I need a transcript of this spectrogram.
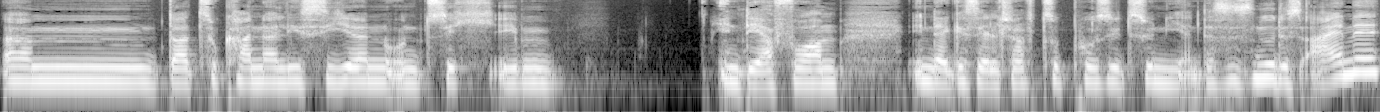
ähm, dazu kanalisieren und sich eben in der Form in der Gesellschaft zu positionieren. Das ist nur das eine.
